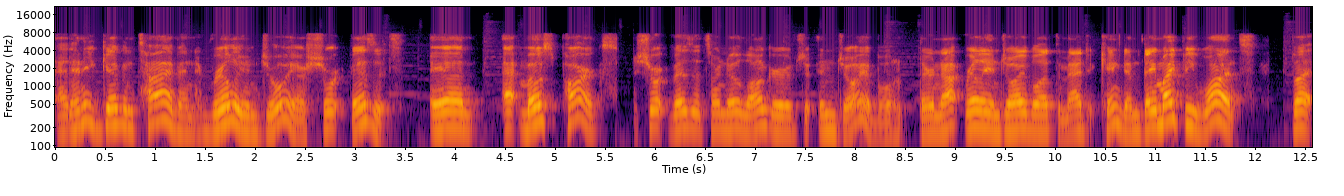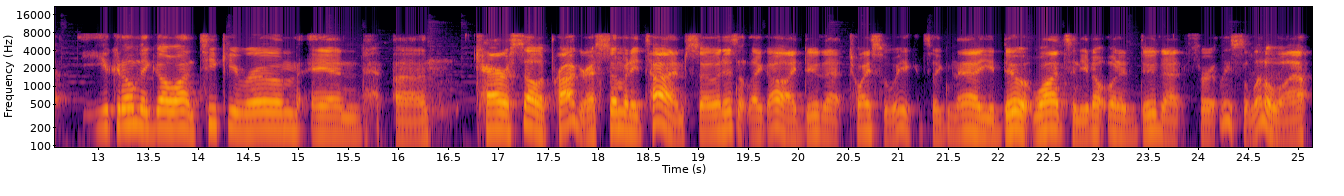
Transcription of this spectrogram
at any given time and really enjoy our short visits. And at most parks, short visits are no longer enjoyable. They're not really enjoyable at the Magic Kingdom. They might be once, but you can only go on Tiki Room and uh, Carousel of Progress so many times. So it isn't like, oh, I do that twice a week. It's like, no, you do it once and you don't want to do that for at least a little while.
